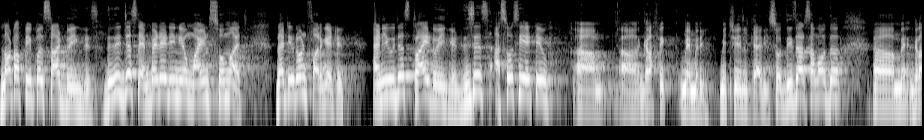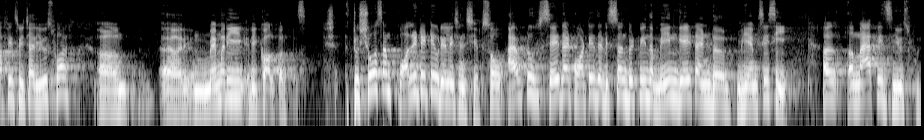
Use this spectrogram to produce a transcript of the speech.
a lot of people start doing this. This is just embedded in your mind so much that you don't forget it and you just try doing it. This is associative um, uh, graphic memory which we will carry. So these are some of the uh, graphics which are used for um, uh, memory recall purpose. To show some qualitative relationship, so I have to say that what is the distance between the main gate and the VMCC, a map is useful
